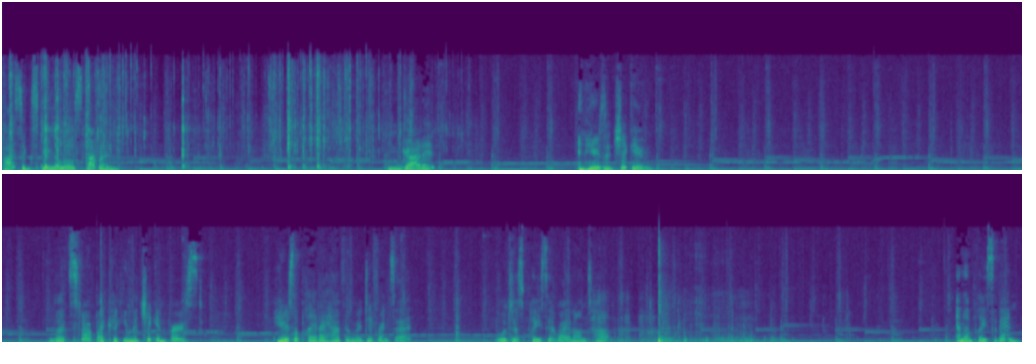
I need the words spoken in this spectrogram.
Plastic's being a little stubborn. Got it. And here's a chicken. Let's start by cooking the chicken first. Here's a plate I have from a different set. We'll just place it right on top. And then place it in.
